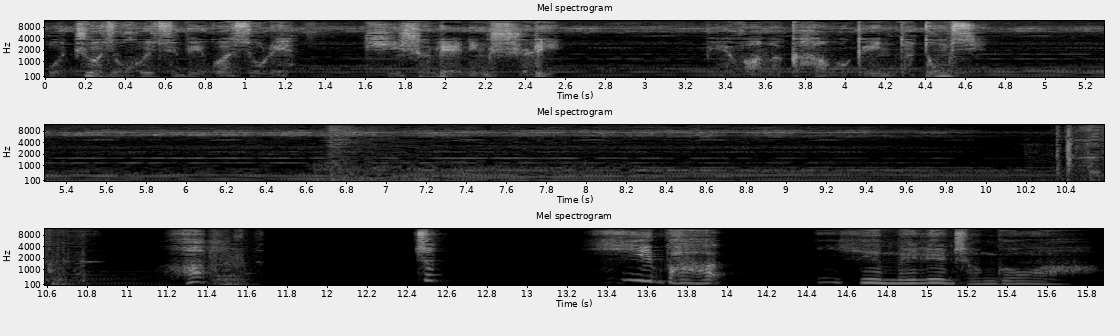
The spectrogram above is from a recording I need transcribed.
我这就回去闭关修炼，提升炼灵实力。别忘了看我给你的东西。啊，这一把也没练成功啊！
